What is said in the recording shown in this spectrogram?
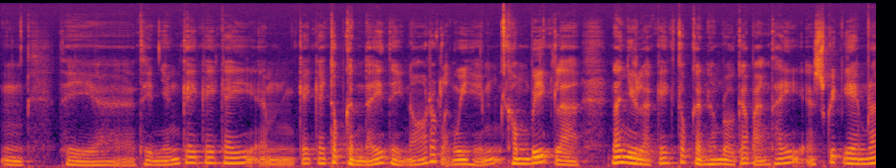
Ừ. thì à, thì những cái cái cái cái cái token đấy thì nó rất là nguy hiểm. Không biết là nó như là cái token hôm rồi các bạn thấy à, Squid Game đó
